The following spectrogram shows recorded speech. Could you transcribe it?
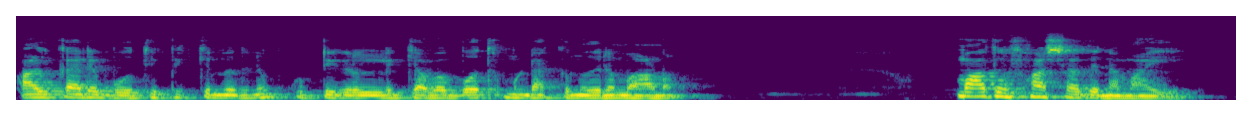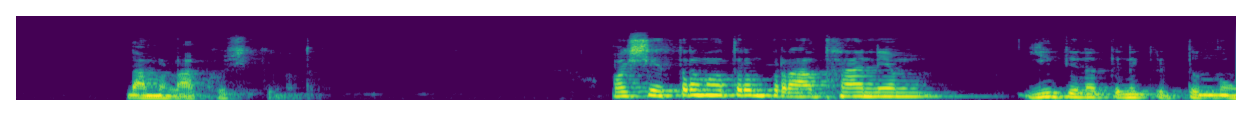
ആൾക്കാരെ ബോധിപ്പിക്കുന്നതിനും കുട്ടികളിലേക്ക് അവബോധമുണ്ടാക്കുന്നതിനുമാണ് മാതൃഭാഷാ ദിനമായി നമ്മൾ ആഘോഷിക്കുന്നത്. പക്ഷെ എത്രമാത്രം പ്രാധാന്യം ഈ ദിനത്തിന് കിട്ടുന്നു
